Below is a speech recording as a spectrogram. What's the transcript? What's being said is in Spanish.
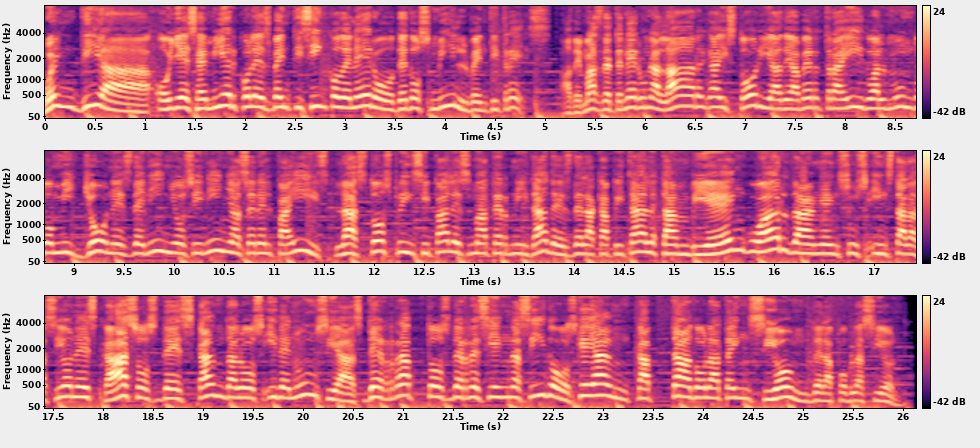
Buen día, hoy es el miércoles 25 de enero de 2023. Además de tener una larga historia de haber traído al mundo millones de niños y niñas en el país, las dos principales maternidades de la capital también guardan en sus instalaciones casos de escándalos y denuncias de raptos de recién nacidos que han captado la atención de la población.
